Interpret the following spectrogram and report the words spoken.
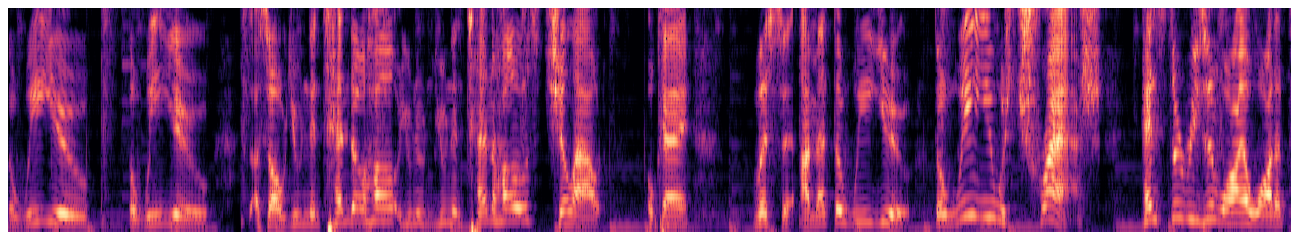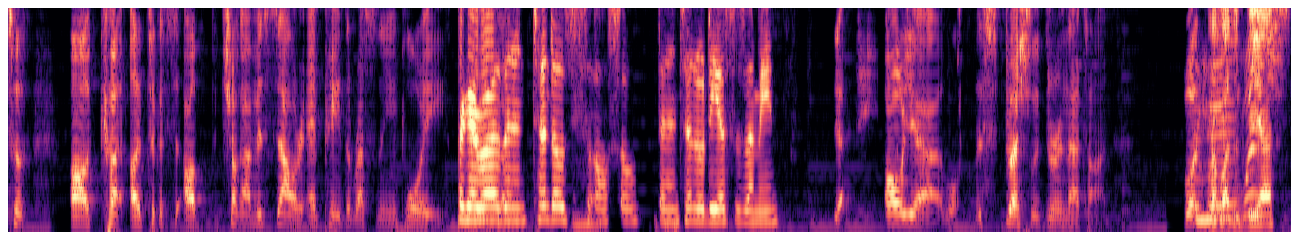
The Wii U, the Wii U. So you Nintendo ho, you you Nintendo hoes, chill out, okay? Listen, I meant the Wii U. The Wii U was trash. Hence the reason why Iwata took uh cut uh took a chunk out of his salary and paid the rest of the employees. Forget about the Nintendos Mhm. also. The Nintendo DSs, I mean. Yeah. Oh yeah. Well, especially during that time. But. What about the DS?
